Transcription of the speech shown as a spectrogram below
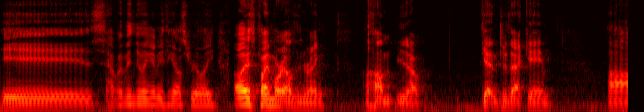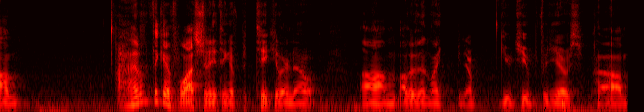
is have I been doing anything else really? Oh, I just playing more Elden Ring. Um, you know, getting through that game. Um, I don't think I've watched anything of particular note, um, other than like you know YouTube videos. Um,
